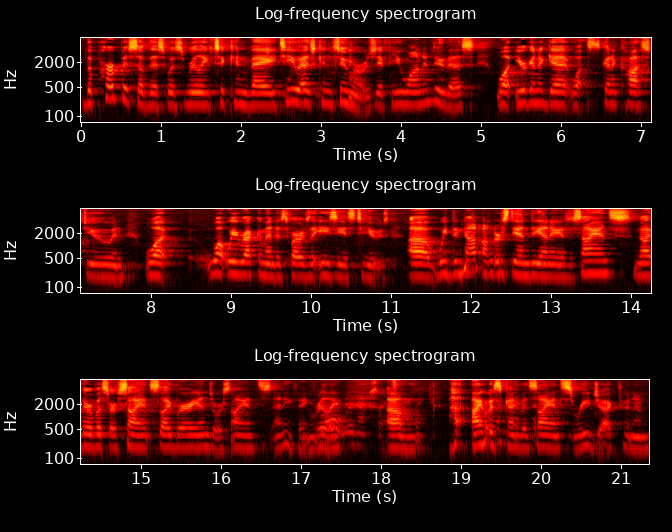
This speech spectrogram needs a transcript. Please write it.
the purpose of this was really to convey to you as consumers, if you want to do this, what you're going to get, what's going to cost you, and what what we recommend as far as the easiest to use. Uh, we do not understand DNA as a science. Neither of us are science librarians or science anything really. Oh, we're not saying Um, something. I was kind of a science reject when,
